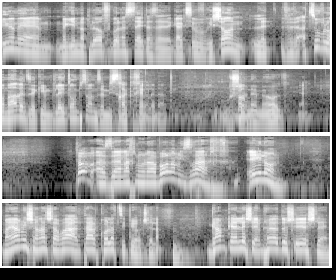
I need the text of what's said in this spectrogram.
אם הם מגיעים לפלייאוף גולדן סטייט, אז זה גג סיבוב ראשון, ועצוב לומר את זה, כי עם קליי תומפסון זה משחק אחר לדעתי. הוא שונה מאוד. טוב, אז אנחנו נעבור למזרח. אילון, מיאמי שנה שעברה עלתה על כל הציפיות שלה. גם כאלה שהם לא ידעו שיש להם.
